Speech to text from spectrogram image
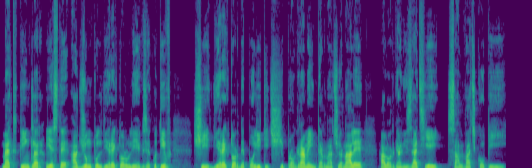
Matt Tinkler este adjunctul directorului executiv și director de politici și programe internaționale al organizației Salvați Copiii.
